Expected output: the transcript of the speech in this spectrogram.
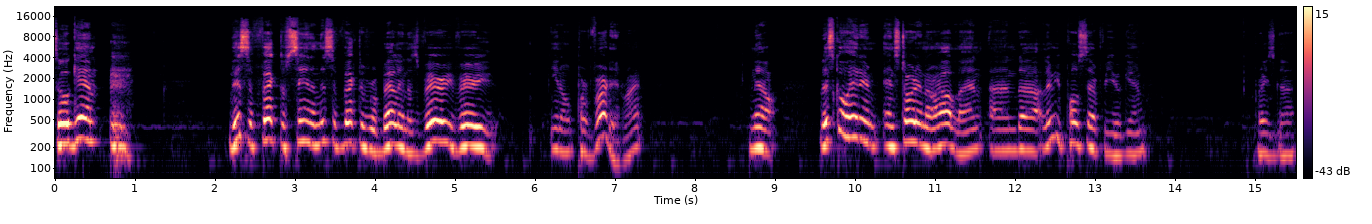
So, again, this effect of sin and this effect of rebellion is very, very, you know, perverted, right? Now, let's go ahead and, and start in our outline. And uh, let me post that for you again. Praise God.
